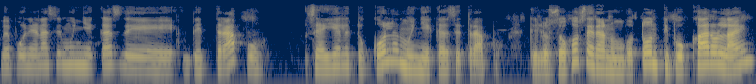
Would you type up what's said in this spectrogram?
me ponían a hacer muñecas de, de trapo. o sea, a ella le tocó las muñecas de trapo, que los ojos eran un botón, tipo Caroline,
